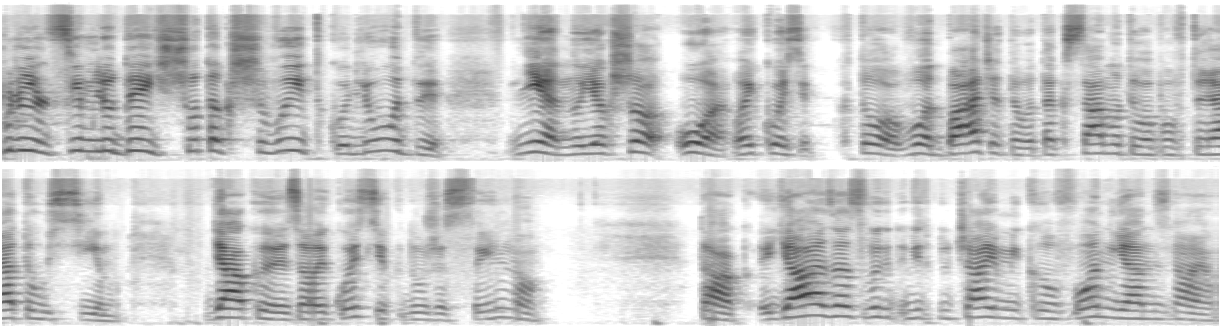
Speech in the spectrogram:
блін, сім людей, що так швидко, люди? Ні, ну якщо. О, лайкосик, хто? От, бачите, от так само треба повторяти усім. Дякую за лайкосик дуже сильно. Так, я зараз відключаю мікрофон, я не знаю.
